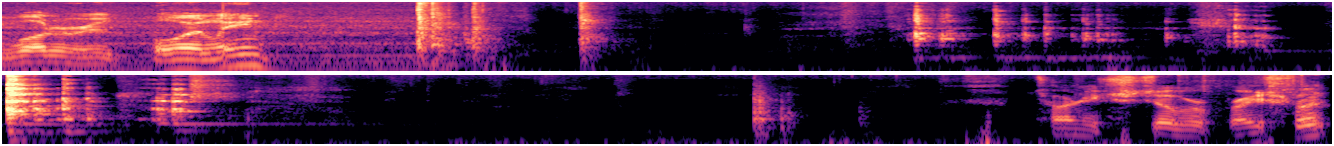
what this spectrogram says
water is boiling. Tarnished silver bracelet.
